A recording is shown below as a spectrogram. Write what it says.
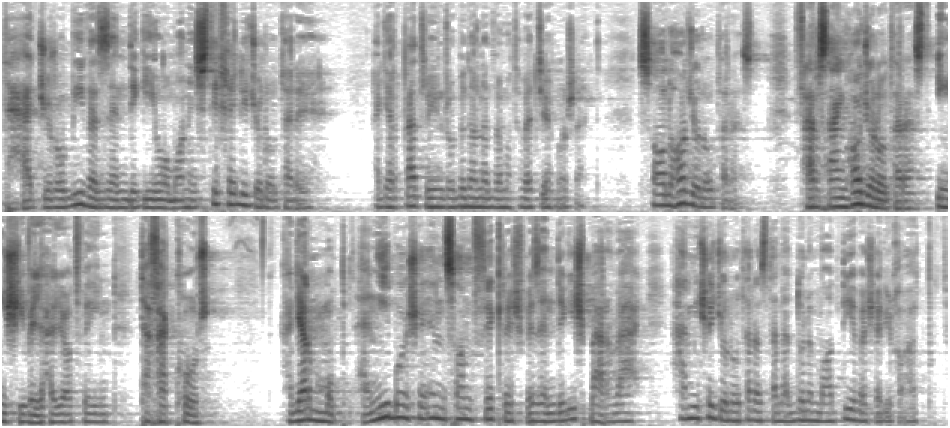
تجربی و زندگی اومانیستی خیلی جلوتره. اگر قدر این رو بداند و متوجه باشد سالها جلوتر است فرسنگها جلوتر است این شیوه حیات و این تفکر. اگر مبتنی باشه انسان فکرش و زندگیش بر وحی. همیشه جلوتر از تمدن مادی بشری خواهد بود.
